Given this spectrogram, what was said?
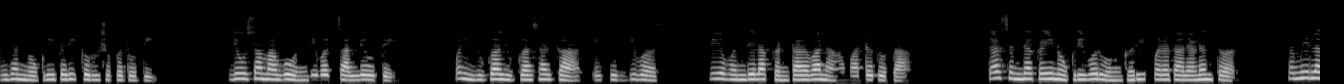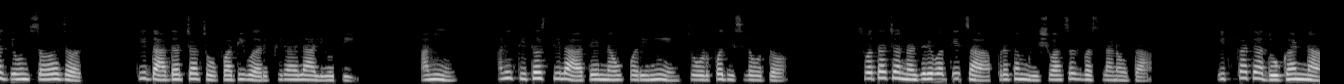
निदान नोकरी तरी करू शकत होती. दिवसामागून दिवस चालले होते पण युगायुगासारखा एक एक दिवस प्रियवंदेला कंटाळवाणा वाटत होता त्या संध्याकाळी नोकरीवरून घरी परत आल्यानंतर समीरला घेऊन सहजच ती दादरच्या चौपाटीवर फिरायला आली होती. आणि आणि तिथंच तिला ते नवपरीने जोडपं दिसलं होतं. स्वतःच्या नजरेवर तिचा प्रथम विश्वासच बसला नव्हता. इतका त्या दोघांना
